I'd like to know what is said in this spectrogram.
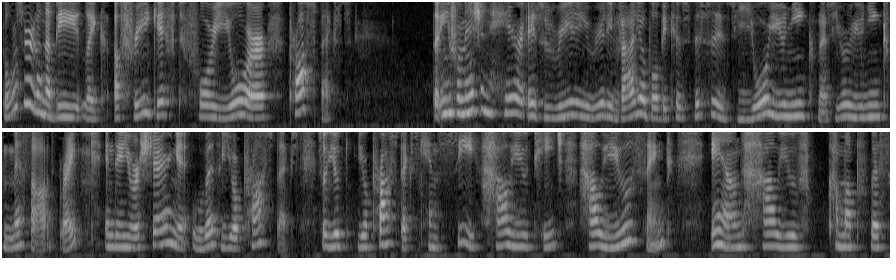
those are going to be like a free gift for your prospects the information here is really really valuable because this is your uniqueness your unique method right? And then you're sharing it with your prospects. So you, your prospects can see how you teach how you think and how you've come up with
